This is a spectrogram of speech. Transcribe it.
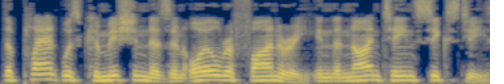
The plant was commissioned as an oil refinery in the 1960s.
